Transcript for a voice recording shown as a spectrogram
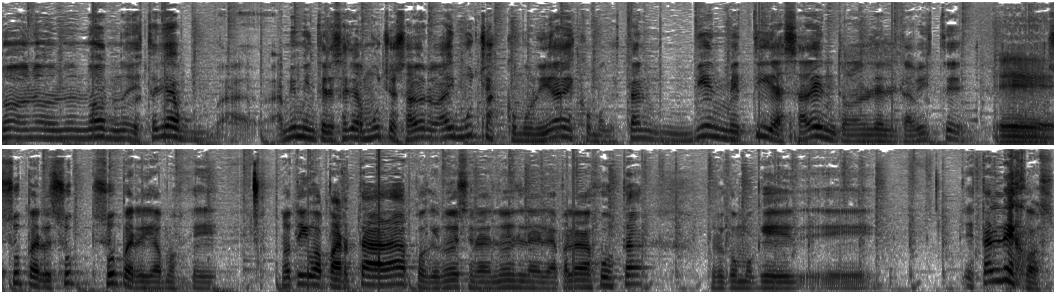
no, no, no, no, estaría. A, mí me interesaría mucho saber. Hay muchas comunidades como que están bien metidas adentro en el Delta, ¿viste? Eh, Súper, súper, digamos que. No te digo apartada, porque no es, la, no es la, la palabra justa, pero como que eh, están lejos.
